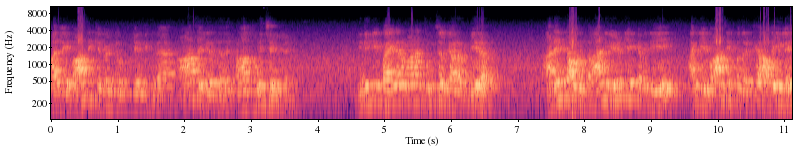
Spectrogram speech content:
அதை வாசிக்க வேண்டும் என்கின்ற ஆசை இருந்தது. ஆனால் துணிச்சல் இல்லை. இன்னைக்கு பயங்கரமான துணிச்சல்காரர் வீரர். அன்னைக்கு அவர் தான் எழுதிய கவிதையை அங்கே வாசிப்பதற்கு அவையிலே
